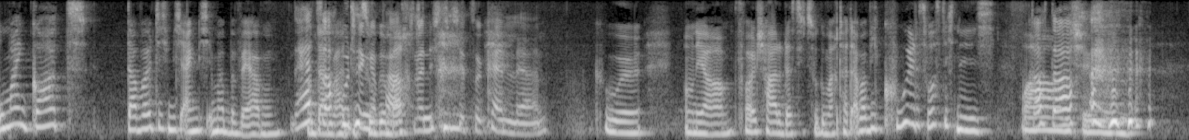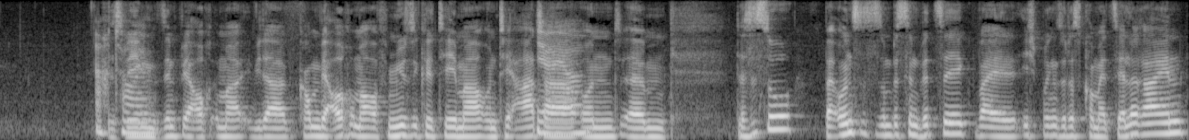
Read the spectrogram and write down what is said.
Oh mein Gott. Da wollte ich mich eigentlich immer bewerben. Da hätte es auch gut hingepasst, zugemacht. wenn ich dich jetzt so kennenlerne. Cool. Und ja, voll schade, dass sie zugemacht hat. Aber wie cool, das wusste ich nicht. Wow, Doch, doch. wie schön. Ach, Deswegen toll. sind wir auch immer wieder, kommen wir auch immer auf Musical-Thema und Theater Ja, ja. und ähm, das ist so, bei uns ist es so ein bisschen witzig, weil ich bringe so das Kommerzielle rein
